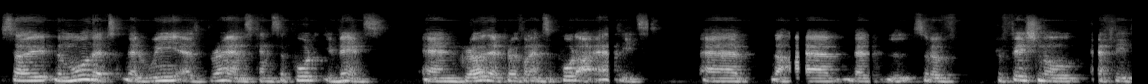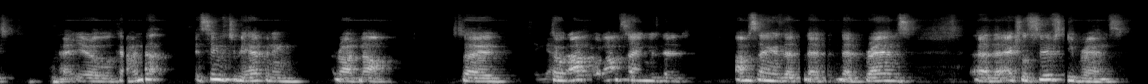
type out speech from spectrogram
So the more that that we as brands can support events and grow that profile and support our athletes, uh, the higher that sort of professional athlete uh, era will come. And it seems to be happening right now. So, so what, I, I'm saying is that I'm saying is that that, that brands, uh, the actual surf ski brands,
